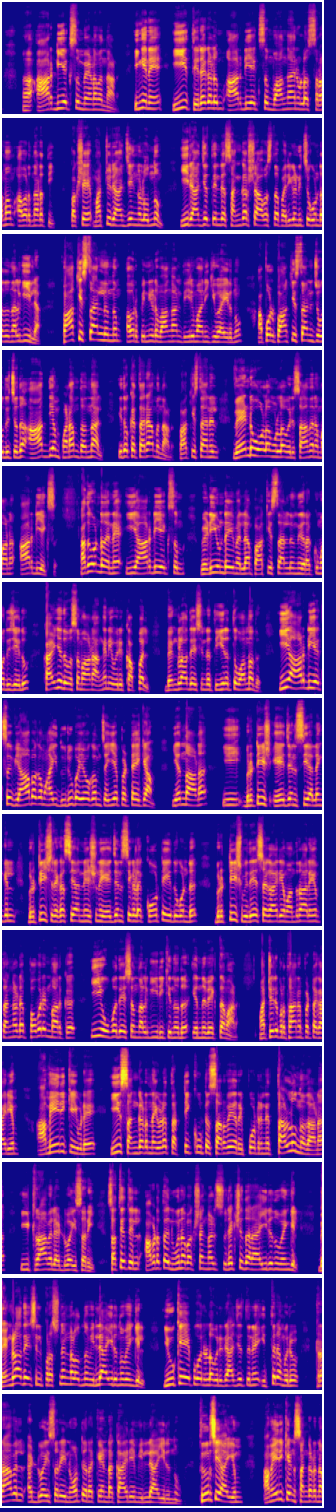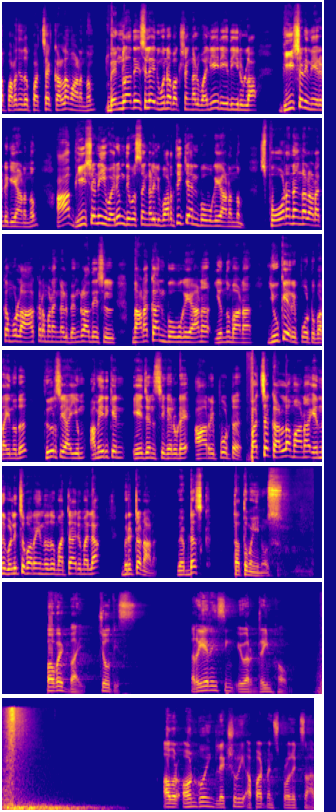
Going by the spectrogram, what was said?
ആർ ഡി എക്സും വേണമെന്നാണ്. ഇങ്ങനെ ഈ തിരകളും ആർ ഡി എക്സും വാങ്ങാനുള്ള ശ്രമം അവർ നടത്തി. പക്ഷേ മറ്റു രാജ്യങ്ങളൊന്നും ഈ രാജ്യത്തിന്റെ സംഘർഷാവസ്ഥ പരിഗണിച്ചുകൊണ്ട് അത് നൽകിയില്ല. പാകിസ്ഥാനിൽ നിന്നും അവർ പിന്നീട് വാങ്ങാൻ തീരുമാനിക്കുകയായിരുന്നു. അപ്പോൾ പാകിസ്ഥാൻ ചോദിച്ചത് ആദ്യം പണം തന്നാൽ ഇതൊക്കെ തരാമെന്നാണ്. പാകിസ്ഥാനിൽ വേണ്ടുവോളമുള്ള ഒരു സാധനമാണ് ആർ ഡി എക്സ്. അതുകൊണ്ട് തന്നെ ഈ ആർ ഡി എക്സും വെടിയുണ്ടയും എല്ലാം പാകിസ്ഥാനിൽ നിന്ന് ഇറക്കുമതി ചെയ്തു. കഴിഞ്ഞ ദിവസമാണ് അങ്ങനെ ഒരു കപ്പൽ ബംഗ്ലാദേശിന്റെ തീരത്ത് വന്നത്. ഈ ആർ ഡി എക്സ് വ്യാപകമായി ദുരുപയോഗം ചെയ്യപ്പെട്ടേക്കാം എന്നാണ് ഈ ബ്രിട്ടീഷ് ഏജൻസി അല്ലെങ്കിൽ ബ്രിട്ടീഷ് രഹസ്യാന്വേഷണ ഏജൻസികളെ കോട്ട് ചെയ്തുകൊണ്ട് ബ്രിട്ടീഷ് വിദേശകാര്യ മന്ത്രാലയം തങ്ങളുടെ പൗരന്മാർക്ക് ഈ ഉപദേശം നൽകിയിരിക്കുന്നത് എന്ന് വ്യക്തമാണ്. മറ്റൊരു പ്രധാനപ്പെട്ട കാര്യം അമേരിക്കയുടെ ഈ സംഘടനയുടെ തട്ടിക്കൂട്ട് സർവേ റിപ്പോർട്ടിനെ തള്ളുന്നതാണ് ഈ ട്രാവൽ അഡ്വൈസറി. സത്യത്തിൽ അവിടുത്തെ ന്യൂനപക്ഷങ്ങൾ സുരക്ഷിതരായിരുന്നുവെങ്കിൽ ബംഗ്ലാദേശിൽ പ്രശ്നങ്ങളൊന്നും ഇല്ലായിരുന്നുവെങ്കിൽ യു കെ പോലുള്ള ഒരു രാജ്യത്തിന് ഇത്തരമൊരു ട്രാവൽ അഡ്വൈസറി നോട്ട് ഇറക്കേണ്ട കാര്യമില്ലായിരുന്നു തീർച്ചയായും അമേരിക്കൻ സംഘടന പറഞ്ഞത് പച്ചക്കള്ളമാണെന്നും ബംഗ്ലാദേശിലെ ന്യൂനപക്ഷങ്ങൾ വലിയ രീതിയിലുള്ള ഭീഷണി നേരിടുകയാണെന്നും ആ ഭീഷണി വരും ദിവസങ്ങളിൽ വർദ്ധിക്കാൻ പോവുകയാണെന്നും സ്ഫോടനങ്ങൾ അടക്കമുള്ള ആക്രമണങ്ങൾ ബംഗ്ലാദേശിൽ നടക്കാൻ പോവുകയാണ് എന്നുമാണ് യു കെ റിപ്പോർട്ട് പറയുന്നത്. തീർച്ചയായും അമേരിക്കൻ ഏജൻസികളുടെ ആ റിപ്പോർട്ട് പച്ചക്കള്ളമാണ് എന്ന് വിളിച്ചു പറയുന്നത് മറ്റാരുമല്ല. ബ്രിട്ടനാണ്. വെബ് ഡെസ്ക് തത്തുമൈ news. Powered by Jyothis realising your dream home Our ongoing luxury apartments projects are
